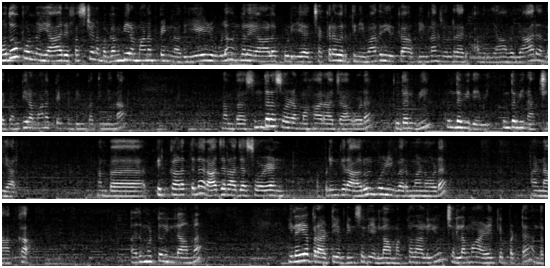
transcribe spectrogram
மொத பொண்ணு யாரு? ஃபர்ஸ்ட் நம்ம கம்பீரமான பெண். அது ஏழு உலகங்களை ஆளக்கூடிய சக்கரவர்த்தினி மாதிரி இருக்கா அப்படின்லாம் சொல்றாரு. அவர் யா அவ அந்த கம்பீரமான பெண் அப்படின்னு பார்த்தீங்கன்னா நம்ம சுந்தர சோழ மகாராஜாவோட புதல்வி குந்தவி தேவி குந்தவி நாச்சியார். நம்ம பிற்காலத்தில் ராஜராஜ சோழன் அப்படிங்கிற அருள்மொழிவர்மனோட அண்ணா அக்கா. அது மட்டும் இல்லாமல் இளைய பிராட்டி அப்படின்னு சொல்லி எல்லா மக்களாலையும் செல்லமாக அழைக்கப்பட்ட அந்த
